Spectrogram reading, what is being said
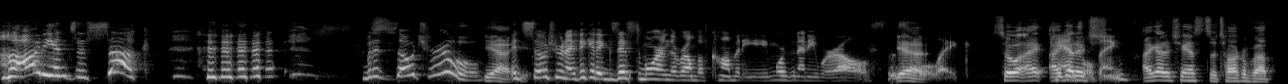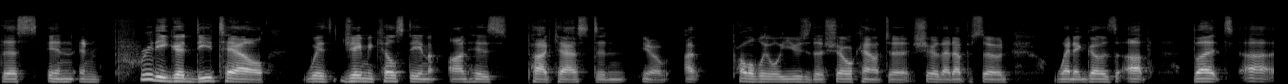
Audiences suck. But it's so true. Yeah. It's so true. And I think it exists more in the realm of comedy more than anywhere else. This Yeah. whole, like, So I, I got a thing. I got a chance to talk about this in in pretty good detail with Jamie Kilstein on his podcast, and you know I probably will use the show account to share that episode when it goes up. But uh,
